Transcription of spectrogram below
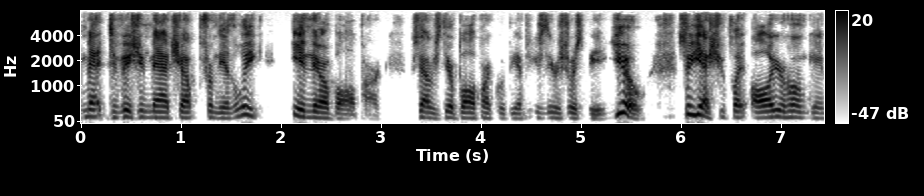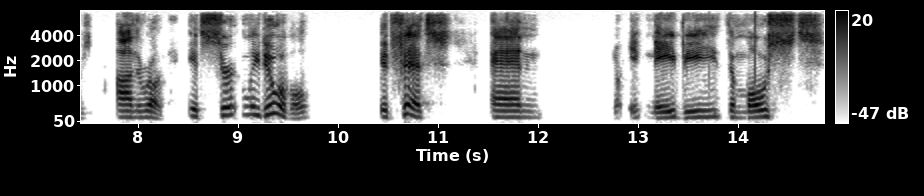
met division matchup from the other league in their ballpark because was their ballpark would be empty because they were supposed to be at you. So yes, you play all your home games on the road. It's certainly doable. It fits, and it may be the most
